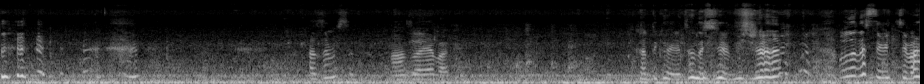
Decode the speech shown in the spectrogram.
Hazır mısın? Manzaraya bak. Kadıköy'le tanışır Büşra. Burada da simitçi var.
